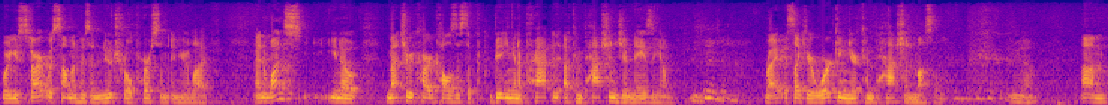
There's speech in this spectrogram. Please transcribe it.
where you start with someone who's a neutral person in your life. And once, you know, Matthieu Ricard calls this a, being in a, pra- a compassion gymnasium, right? It's like you're working your compassion muscle, you know. Um,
